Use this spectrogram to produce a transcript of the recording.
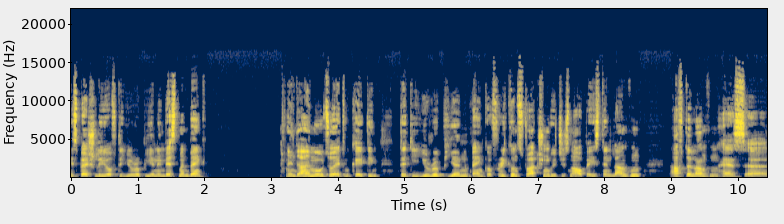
especially of the European Investment Bank. And I'm also advocating that the European Bank of Reconstruction, which is now based in London, after London has uh,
